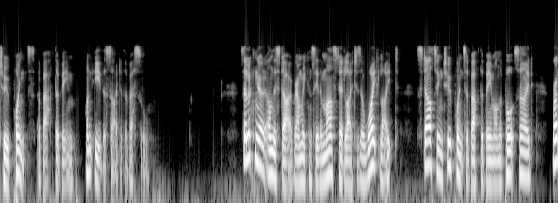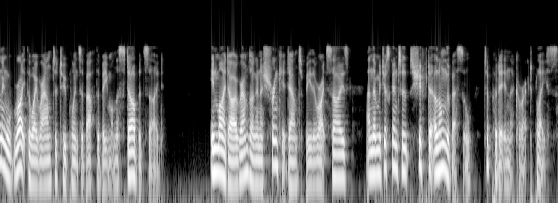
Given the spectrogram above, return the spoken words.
two points abaft the beam on either side of the vessel. So looking at it on this diagram, we can see the masthead light is a white light, starting two points abaft the beam on the port side, running right the way round to two points abaft the beam on the starboard side. In my diagrams, I'm going to shrink it down to be the right size, and then we're just going to shift it along the vessel to put it in the correct place.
